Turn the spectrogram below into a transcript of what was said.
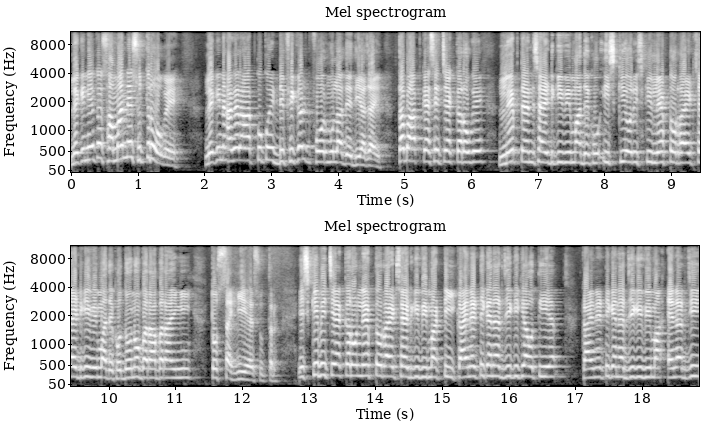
लेकिन ये तो सामान्य सूत्र हो गए। लेकिन अगर आपको कोई डिफ़िकल्ट फॉर्मूला दे दिया जाए, तब आप कैसे चेक करोगे? लेफ़्ट हैंड साइड की बीमा देखो, इसकी और इसकी लेफ़्ट और राइट साइड की बीमा देखो, दोनों बराबर आएँगी तो सही है सूत्र। इसकी भी चेक करो लेफ़्ट और राइट साइड की बीमा टी काइनेटिक एनर्जी की क्या होती है? काइनेटिक एनर्जी की बीमा एनर्जी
